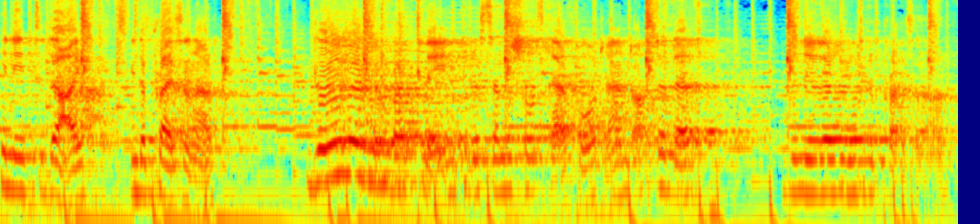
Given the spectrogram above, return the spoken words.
he need to die in the prisoner. Deliver him by plane to the Shores airport and after that deliver him to the prisoner.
